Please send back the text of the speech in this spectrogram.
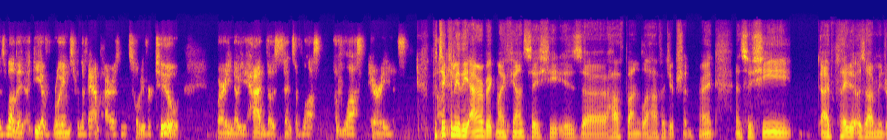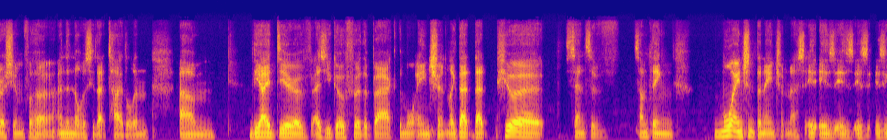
as well the idea of ruins for the vampires in Soul Reaver 2, where you know you had those sense of lost of lost areas. particularly the Arabic. My fiance, she is uh, half Bangla, half Egyptian, right? And so she, I've played Azar Midrashim for her, and then obviously that title and um, the idea of as you go further back, the more ancient, like that that pure sense of something more ancient than ancientness is is is is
